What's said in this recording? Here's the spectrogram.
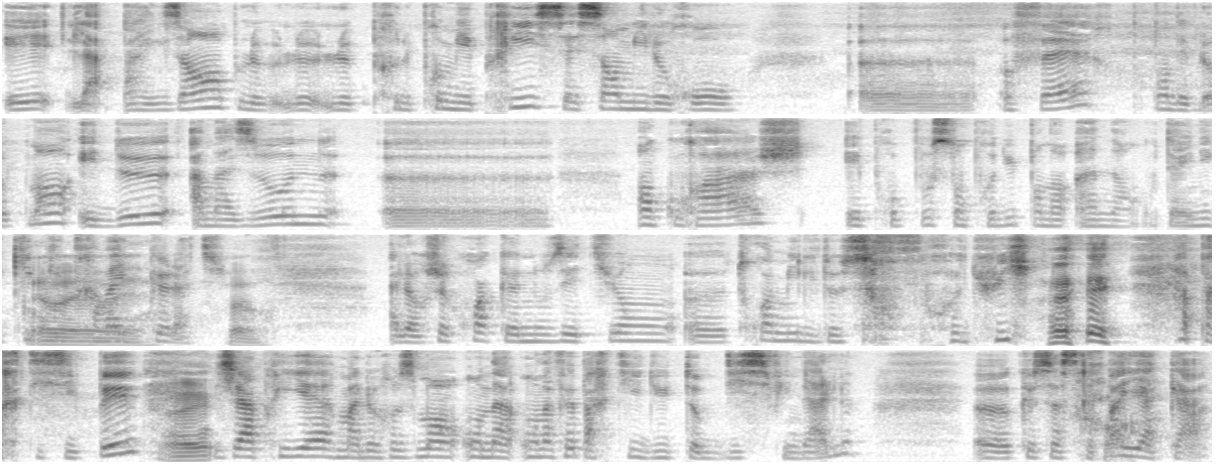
et là, par exemple, le, premier prix, c'est 100 000 euros euh, offerts pour ton développement et deux, Amazon encourage et propose ton produit pendant un an, où tu as une équipe ah qui travaille que là-dessus. Alors, je crois que nous étions 3200 euh, produits à participer. J'ai appris hier, malheureusement, on a, on a fait partie du top 10 final, euh, que ça ne serait pas oh. Yaka.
